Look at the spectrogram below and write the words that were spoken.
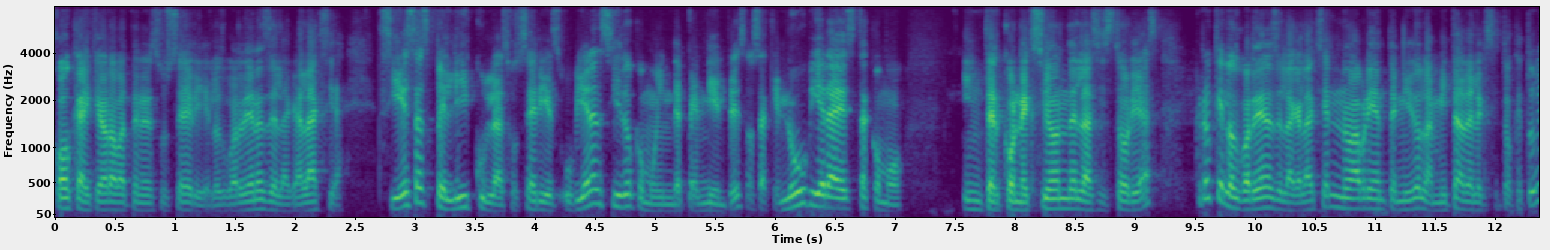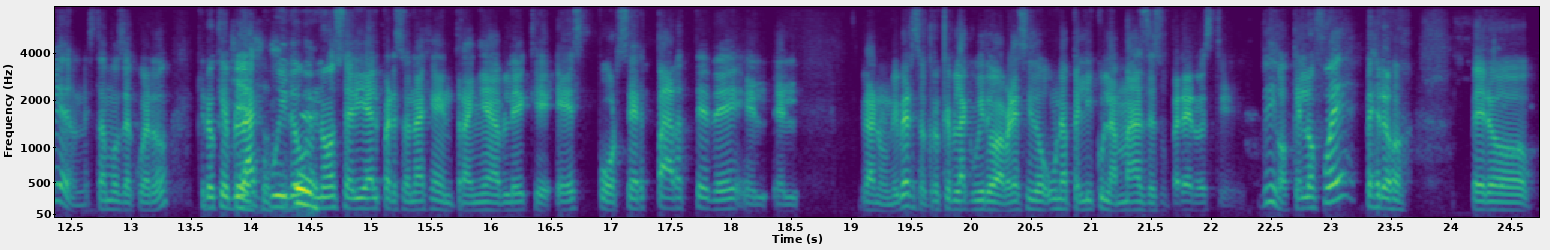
Hawkeye, que ahora va a tener su serie, Los Guardianes de la Galaxia. Si esas películas o series hubieran sido como independientes, o sea, que no hubiera esta como interconexión de las historias, creo que los Guardianes de la Galaxia no habrían tenido la mitad del éxito que tuvieron. ¿Estamos de acuerdo? Creo que Black sí. Widow Sí. no sería el personaje entrañable que es por ser parte del el gran universo. Creo que Black Widow habría sido una película más de superhéroes que, digo, que lo fue, pero, pero,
